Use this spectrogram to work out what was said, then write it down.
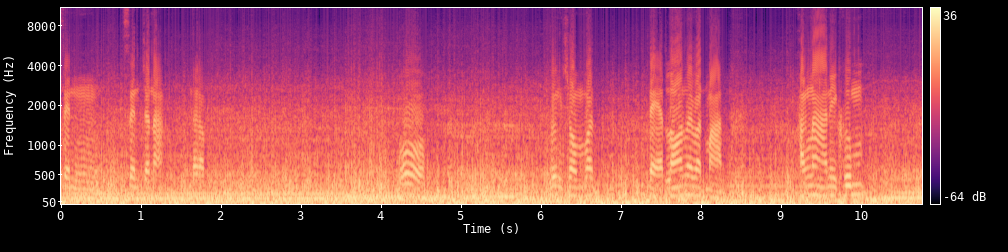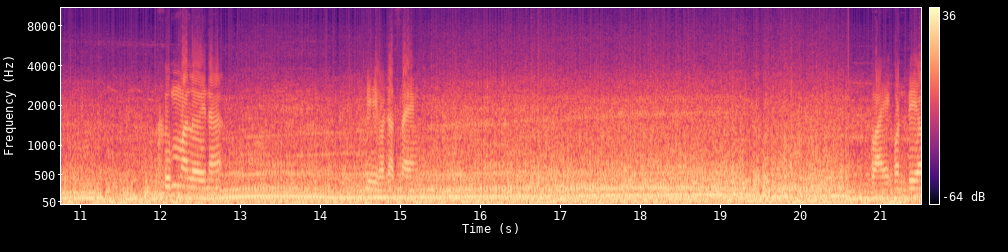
เส้นเส้นจนะนะครับ โอ้เพิ่งชมว่าแดดร้อนไม่บาดหมาดๆข้างหน้านี่คึมคึมมาเลยนะฮะพี่เขาจะแซงไปคนเดียว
